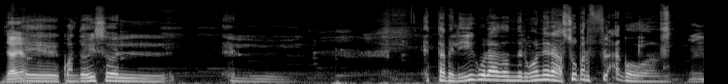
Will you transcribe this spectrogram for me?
Ya, ya. Eh, cuando hizo el, el- esta película donde el weón era súper flaco, Mm.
